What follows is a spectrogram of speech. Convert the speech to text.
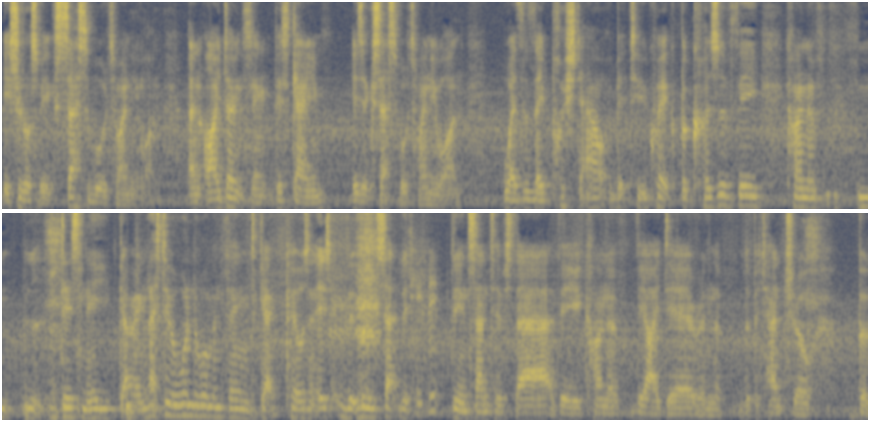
it should also be accessible to anyone. And I don't think this game is accessible to anyone. Whether they pushed out a bit too quick because of the kind of Disney going, let's do a Wonder Woman thing to get kills, and it's the the, the, the incentives there, the kind of the idea and the the potential, but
